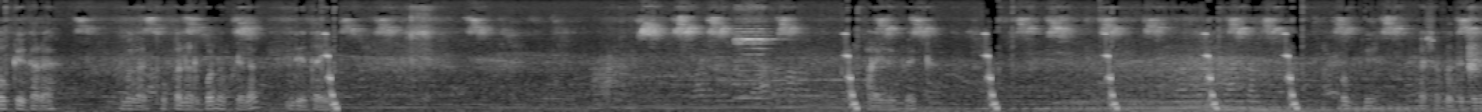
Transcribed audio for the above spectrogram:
ओके करा. बघा तो कलर पण आपल्याला देता येईल. फाईल इफेक्ट ओके अशा पद्धतीने.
